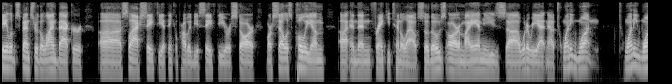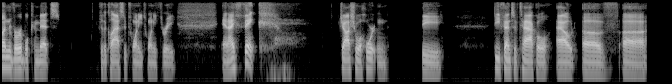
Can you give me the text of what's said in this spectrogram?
Caleb Spencer, the linebacker uh, slash safety. I think he'll probably be a safety or a star. Marcellus Pulliam, uh, and then Frankie Tinalau. So those are Miami's, uh, what are we at now? 21, 21 verbal commits for the class of 2023. And I think Joshua Horton, the defensive tackle out of, uh,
